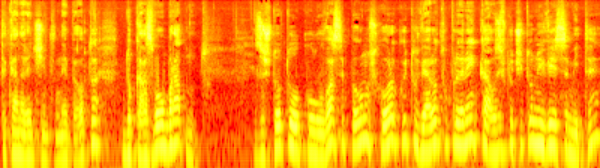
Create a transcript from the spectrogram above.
така наречените НПО-та, доказва обратното. Защото около вас е пълно с хора, които вярват в определени каузи, включително и вие самите,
